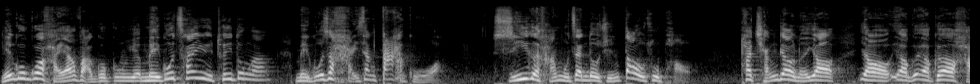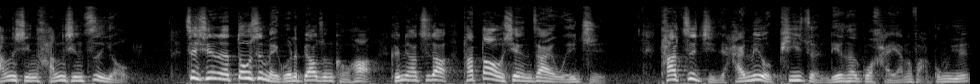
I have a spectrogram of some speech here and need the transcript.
联合国海洋法国公约，美国参与推动啊。美国是海上大国，十一个航母战斗群到处跑，他强调呢要要要要要航行航行自由，这些呢都是美国的标准口号。可你要知道，他到现在为止，他自己还没有批准联合国海洋法公约，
